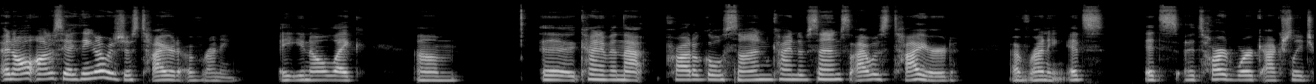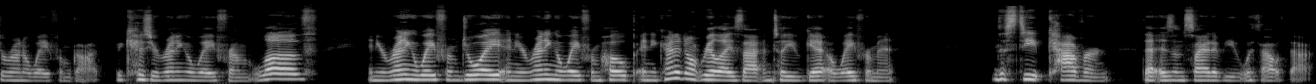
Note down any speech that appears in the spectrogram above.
in all honesty, I think I was just tired of running. You know, like, um, uh, kind of in that prodigal son kind of sense. I was tired of running. It's, it's it's hard work actually to run away from God because you're running away from love and you're running away from joy and you're running away from hope and you kind of don't realize that until you get away from it. The steep cavern that is inside of you without that.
